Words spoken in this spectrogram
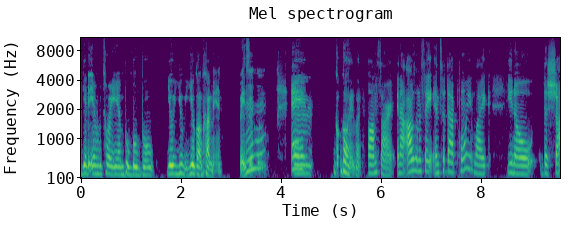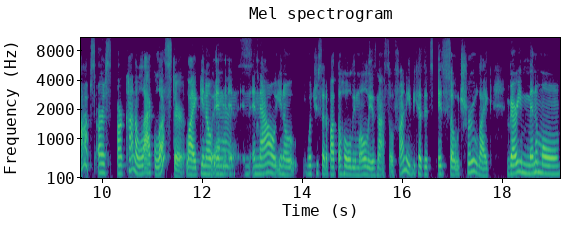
get an inventory in, boom, boom, boom. You you you're gonna come in basically. Mm-hmm. And, and Go, go, ahead, go ahead. Oh, I'm sorry. And I, I, was gonna say, and to that point, like you know, the shops are are kind of lackluster. Like you know, yes. and, and and now you know what you said about the holy moly is not so funny because it's it's so true. Like very minimal,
